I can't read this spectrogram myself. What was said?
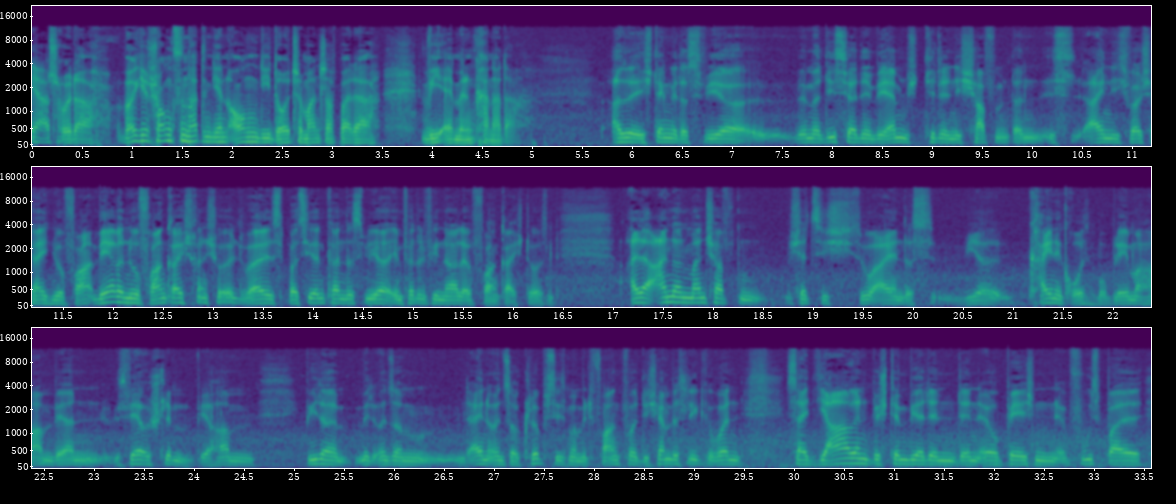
Ja, Schröder, welche Chancen hat in Ihren Augen die deutsche Mannschaft bei der WM in Kanada? Also ich denke, dass wir, wenn wir dieses Jahr den WM-Titel nicht schaffen, dann ist eigentlich wahrscheinlich nur wäre nur Frankreich dran schuld, weil es passieren kann, dass wir im Viertelfinale auf Frankreich stoßen. Alle anderen Mannschaften schätze ich so ein, dass wir keine großen Probleme haben werden. Es wäre schlimm. Wir haben wieder mit, unserem, mit einem unserer Clubs, diesmal mit Frankfurt, die Champions League gewonnen. Seit Jahren bestimmen wir den, den europäischen Fußball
